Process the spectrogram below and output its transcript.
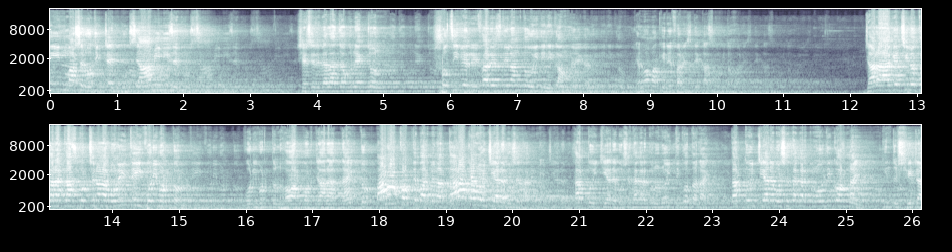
তিন মাসের অধিক টাইম ঘুরছি, আমি নিজে ঘুরছি। শেষের বেলা যখন একজন সচিবের রেফারেন্স দিলাম তো ওই দিনই কাম হয়ে গেল। কেন আমাকে রেফারেন্স দিয়ে কাজ করতে হয় যারা আগে ছিল তারা কাজ করছে না বলেই তো এই পরিবর্তন। পরিবর্তন হওয়ার পর যারা দায়িত্ব পালন করতে পারবে না, তারা কেন ওই চেয়ারে বসে থাকবে? তার তো ওই চেয়ারে বসে থাকার কোনো নৈতিকতা নাই, তার তো চেয়ারে বসে থাকার কোনো অধিকার নাই, কিন্তু সেটা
